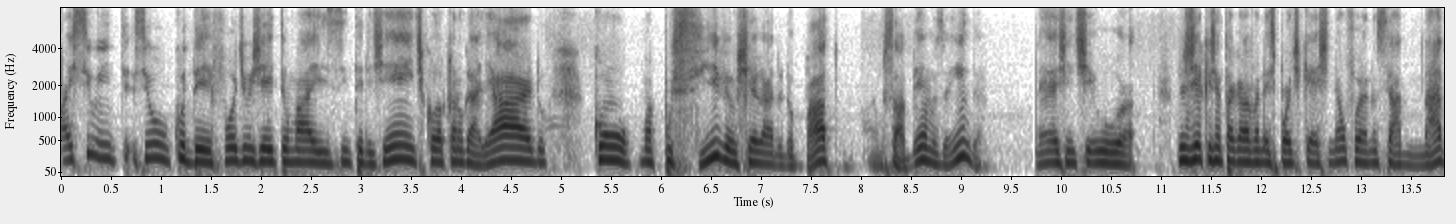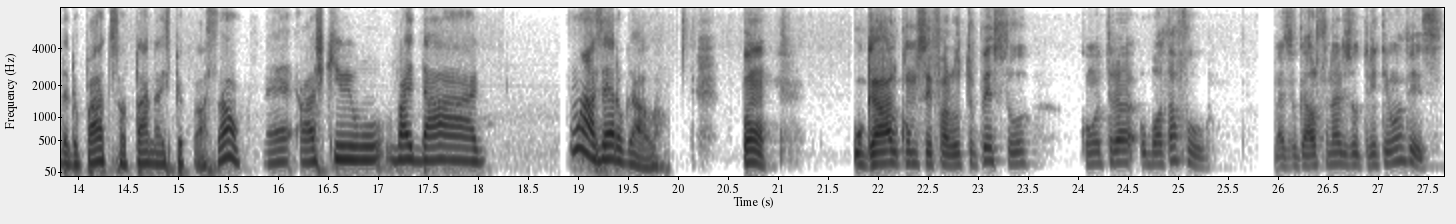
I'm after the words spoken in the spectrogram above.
Mas se o, Inter, se o Kudê for de um jeito mais inteligente, colocando o Galhardo, com uma possível chegada do Pato, não sabemos ainda, né? A gente, o, no dia que a gente tá gravando esse podcast, não foi anunciado nada do Pato, só tá na especulação, né? Eu acho que o, vai dar 1x0 Galo. Bom, o Galo, como você falou, tropeçou contra o Botafogo. Mas o Galo finalizou 31 vezes.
